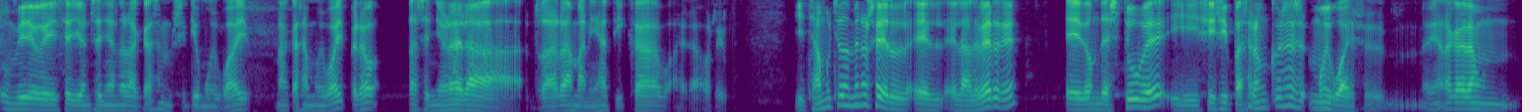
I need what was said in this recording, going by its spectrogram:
Un vídeo que hice yo enseñando la casa en un sitio muy guay, una casa muy guay, pero la señora era rara, maniática, era horrible. Y echaba mucho de menos el, el- albergue eh, donde estuve y sí, sí, pasaron cosas muy guays. Me viene a la un,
